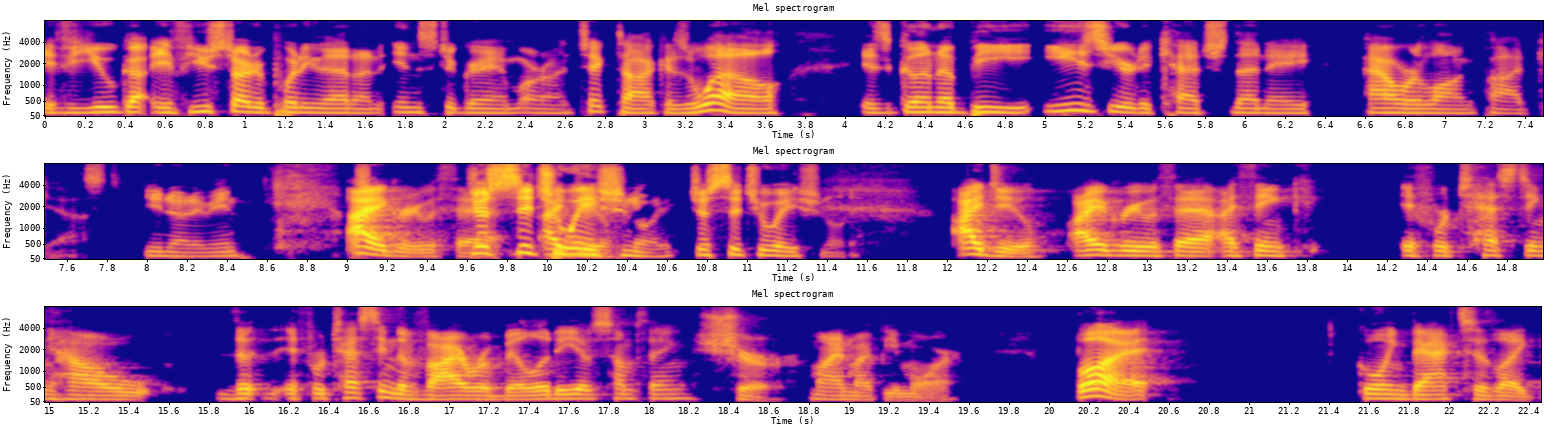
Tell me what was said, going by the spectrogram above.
if you got if you started putting that on Instagram or on TikTok as well, is gonna be easier to catch than a hour long podcast. You know what I mean? I agree with that. Just situationally, just situationally. I do. I agree with that. I think if we're testing how the if we're testing the virability of something, sure, mine might be more. But going back to like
